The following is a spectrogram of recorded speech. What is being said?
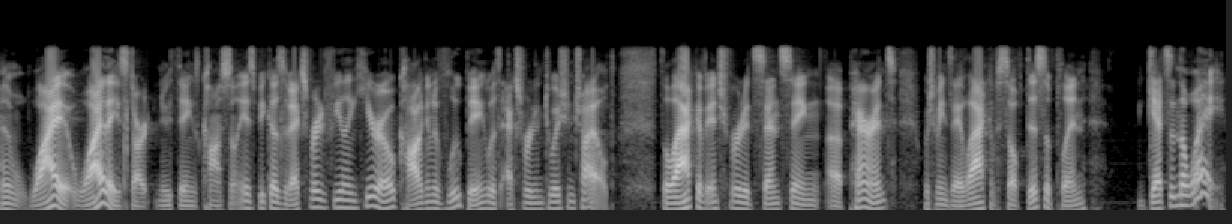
and why why they start new things constantly is because of extroverted feeling hero cognitive looping with extrovert intuition child. The lack of introverted sensing uh, parent, which means a lack of self-discipline, gets in the way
